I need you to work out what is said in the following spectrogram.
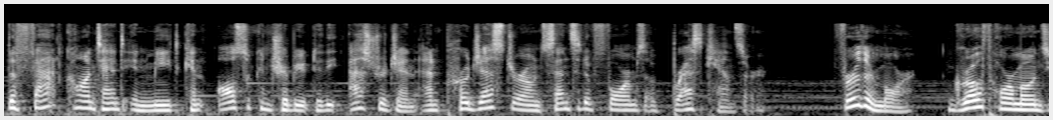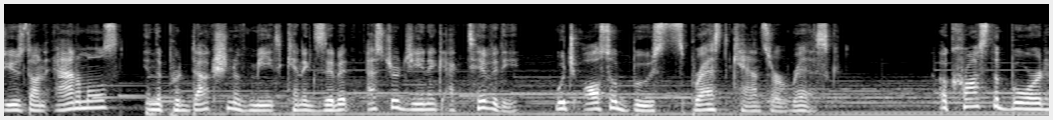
The fat content in meat can also contribute to the estrogen and progesterone sensitive forms of breast cancer. Furthermore, growth hormones used on animals in the production of meat can exhibit estrogenic activity, which also boosts breast cancer risk. Across the board,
